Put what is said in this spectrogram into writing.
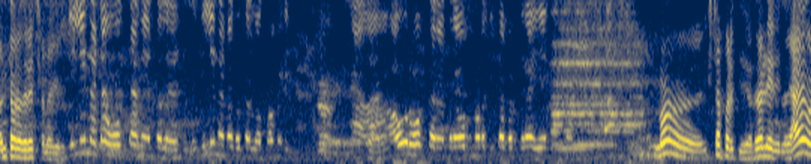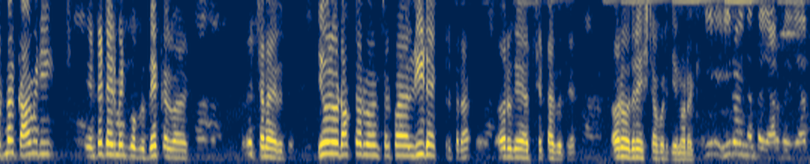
ಅಂತವ್ರು ಹೋದ್ರೆ ಚೆನ್ನಾಗಿರುತ್ತೆ. ಗಿಲ್ಲಿ ನಟ ಹೋಗ್ತಾನೆ ಅಂತೆಲ್ಲ ಹೇಳ್ತಿದ್ರು ಗಿಲ್ಲಿ ನಟ ಗೊತ್ತಲ್ವಾ ಕಾಮಿಡಿ ಅವ್ರು ಹೋಗ್ತಾರೆ ಅಂದ್ರೆ ಅವ್ರು ನೋಡಕ್ ಇಷ್ಟಪಡ್ತೀರಾ? ಏನು ಪಡ್ತೀವಿ ಇಷ್ಟಪಡ್ತೀವಿ ಅದ್ರಲ್ಲೇನಿಲ್ಲ. ಯಾವ್ದು ಒಟ್ನಲ್ಲಿ ಕಾಮಿಡಿ ಎಂಟರ್ಟೈನ್ಮೆಂಟ್ಗೆ ಒಬ್ರು ಬೇಕಲ್ವಾ? ಚೆನ್ನಾಗಿರುತ್ತೆ. ಇವರು ಡಾಕ್ಟರ್ ಒಂದ್ ಸ್ವಲ್ಪ ಲೀಡ್ ಆಕ್ಟರ್ ತರ ಅವ್ರಿಗೆ ಅದು ಸೆಟ್ ಆಗುತ್ತೆ. ಅವ್ರು ಹೋದ್ರೆ ಇಷ್ಟಪಡ್ತೀವಿ ನೋಡಕ್ಕೆ. ಹೀರೋ ಹೀರೋಯಿನ್ ಅಂತ ಯಾರು ಯಾರು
